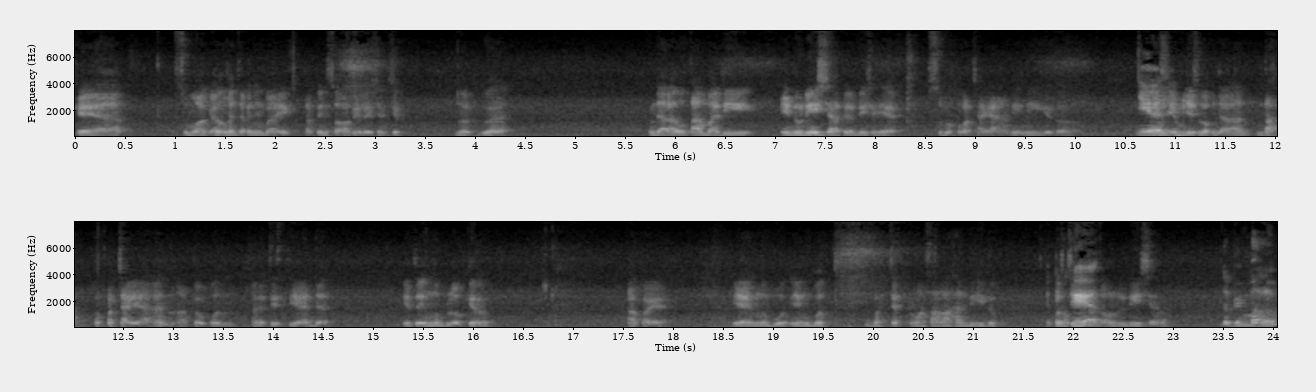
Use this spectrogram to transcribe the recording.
kayak semua agama ngajarin yang baik tapi ini soal relationship menurut gue kendala utama di Indonesia atau Indonesia ya sebuah kepercayaan ini gitu Iya yang, sih. yang menjadi sebuah kendaraan entah kepercayaan ataupun adat istiadat itu yang ngeblokir apa ya yang ngebuat yang buat banyak permasalahan di hidup Itu kayak orang Indonesia lah tapi malah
